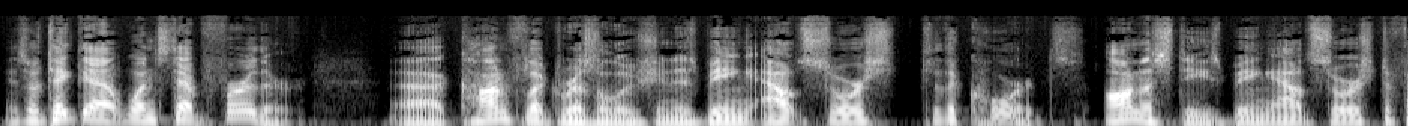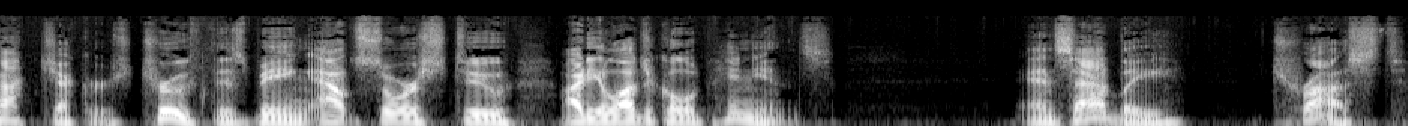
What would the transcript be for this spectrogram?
And so take that one step further. Uh, conflict resolution is being outsourced to the courts. Honesty is being outsourced to fact checkers. Truth is being outsourced to ideological opinions. And sadly, trust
